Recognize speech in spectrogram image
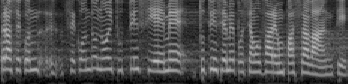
però secondo, secondo noi tutto insieme, tutto insieme, possiamo fare un passo avanti.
